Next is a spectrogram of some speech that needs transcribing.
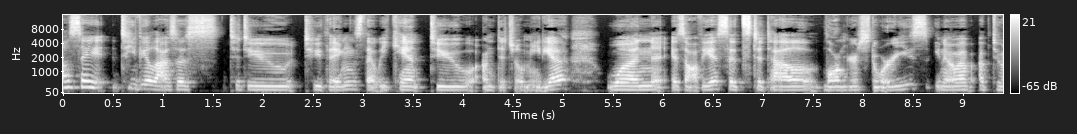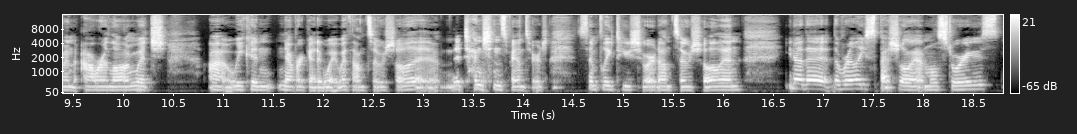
will say TV allows us to do two things that we can't do on digital media. One is obvious; it's to tell longer stories. You know, up, up to an hour long, which uh, we can never get away with on social. Attention spans are simply too short on social, and you know the the really special animal stories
